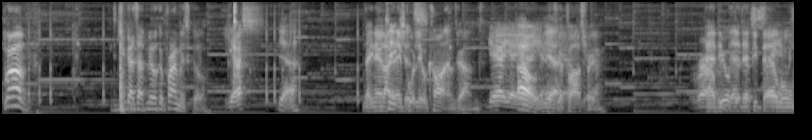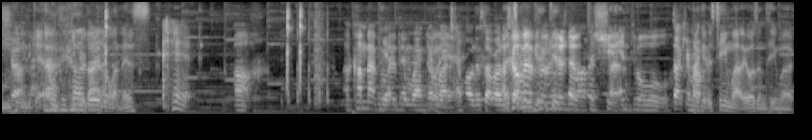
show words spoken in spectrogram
Bruv. Did you guys have milk at primary school? Yes. Yeah. No, you know, like they Teachers. brought little cartons around Yeah, yeah, yeah. Oh, yeah. yeah. to yeah, your classroom. Right, And we all they'd be, the they'd be bare warm shot, when you man. get Oh, up. we People can't were like, I don't want this. Oh. I come back from yeah, open don't work, don't door, work. yeah. Stop rolling, stop rolling. I stop come back rolling. from good- the door to shoot into a wall. Stuck your Like mum. it was teamwork, it wasn't teamwork.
